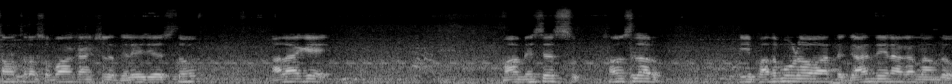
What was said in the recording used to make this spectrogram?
సంవత్సర శుభాకాంక్షలు తెలియజేస్తూ అలాగే మా మిస్సెస్ కౌన్సిలర్ ఈ పదమూడవ వార్డు గాంధీనగర్ నందు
